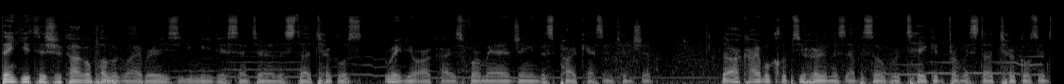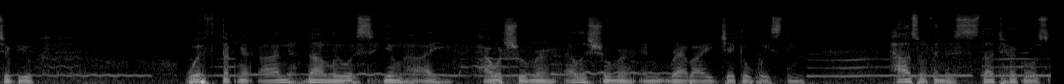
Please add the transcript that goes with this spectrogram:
Thank you to Chicago Public Library's YOUmedia Center and the Studs Terkel Radio Archives for managing this podcast internship. The archival clips you heard in this episode were taken from a Studs Terkel interview with Ducknak An, Don Lewis, Young Hai, Howard Schumer, Ellis Schumer, and Rabbi Jacob Weinstein, housed within the Studs Terkel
